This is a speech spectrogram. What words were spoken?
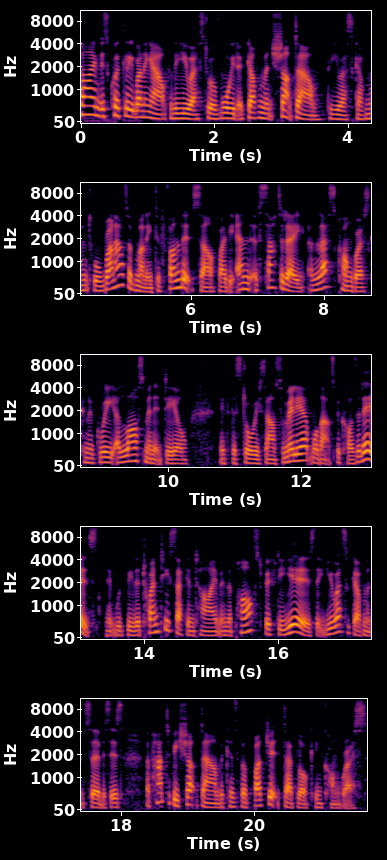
Time is quickly running out for the US to avoid a government shutdown. The US government will run out of money to fund itself by the end of Saturday unless Congress can agree a last minute deal. If the story sounds familiar, well, that's because it is. It would be the 22nd time in the past 50 years that US government services have had to be shut down because of a budget deadlock in Congress.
